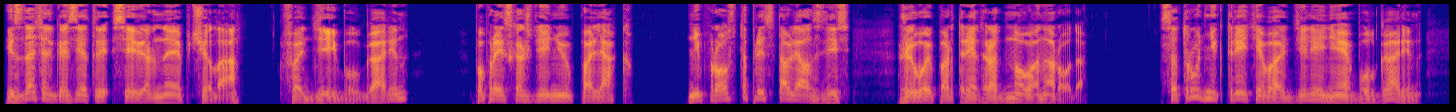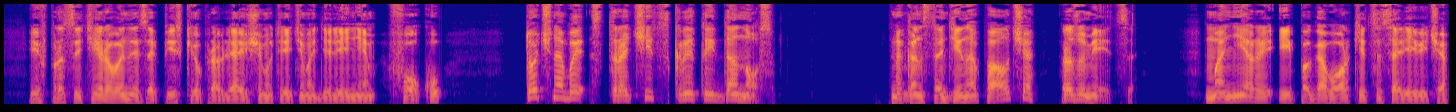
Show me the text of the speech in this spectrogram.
издатель газеты «Северная пчела» Фаддей Булгарин, по происхождению поляк, не просто представлял здесь живой портрет родного народа. Сотрудник третьего отделения Булгарин и в процитированной записке управляющему третьим отделением Фоку точно бы строчит скрытый донос. На Константина Палча, разумеется, манеры и поговорки цесаревича,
